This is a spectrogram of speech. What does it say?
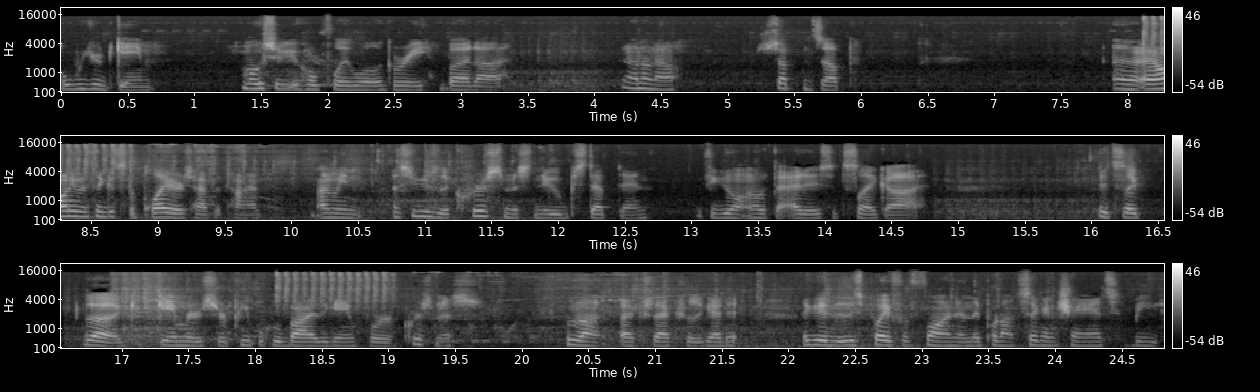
a weird game. Most of you hopefully will agree, but uh, I don't know. Something's up. I don't even think it's the players half the time. I mean, as soon as the Christmas noob stepped in, if you don't know what that is, it's like uh, it's like the gamers or people who buy the game for Christmas who don't actually actually get it. Like they just play for fun and they put on second chance, beat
